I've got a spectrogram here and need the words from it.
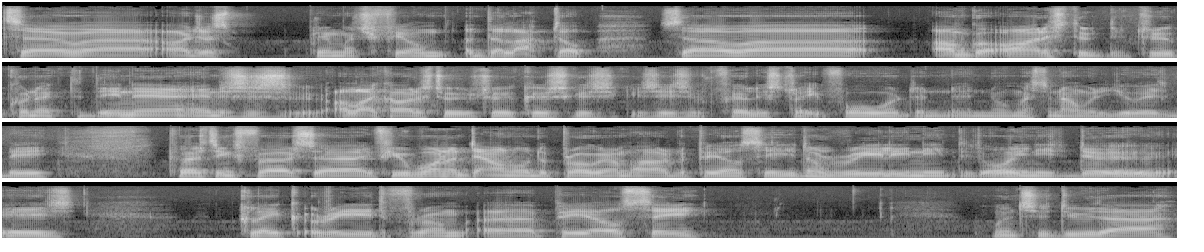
So uh, i just pretty much filmed the laptop so uh, I've got RS232 connected in there, and this is I like RS232 because it's fairly straightforward and, and no messing around with the USB. First things first, uh, if you want to download the program out of the PLC, you don't really need it. all you need to do is click read from uh, PLC. Once you do that,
